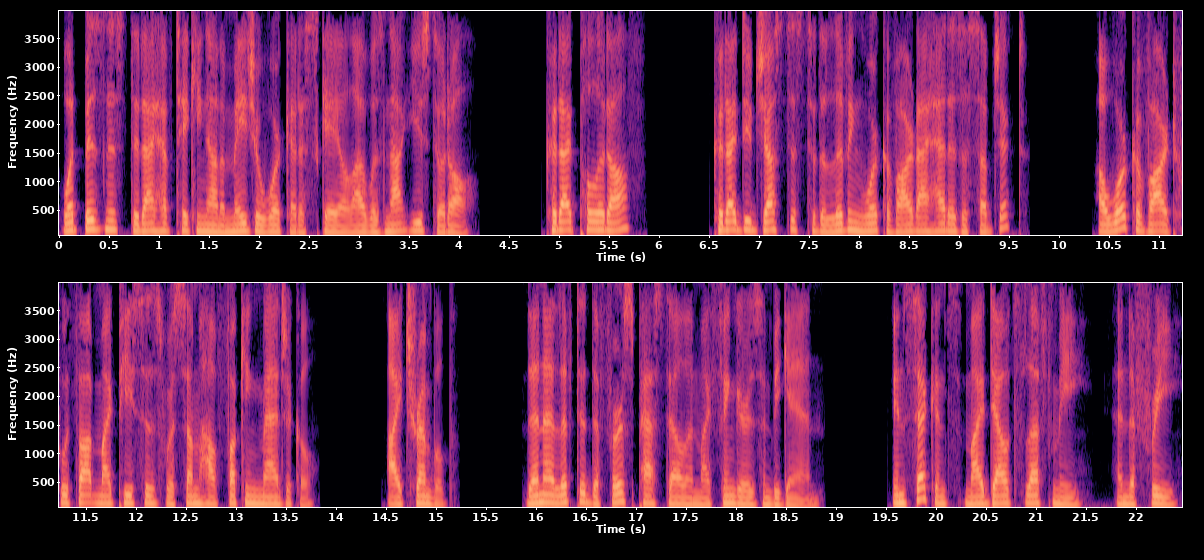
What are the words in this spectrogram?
What business did I have taking on a major work at a scale I was not used to at all? Could I pull it off? Could I do justice to the living work of art I had as a subject? A work of art who thought my pieces were somehow fucking magical. I trembled. Then I lifted the first pastel in my fingers and began. In seconds, my doubts left me, and the free,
